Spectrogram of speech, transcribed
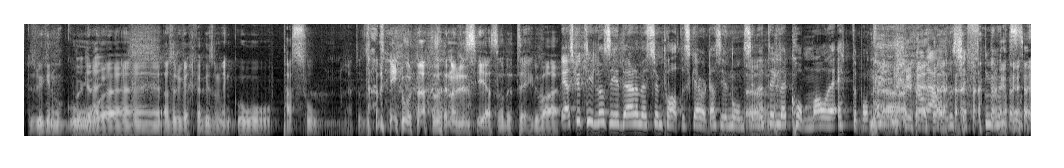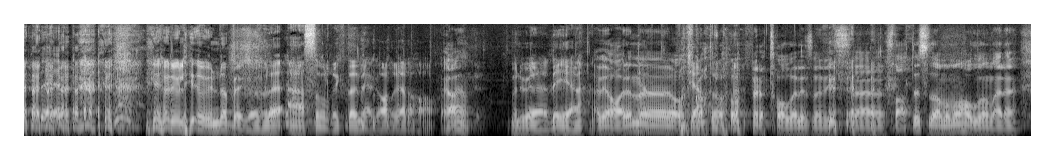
altså, Du er ikke noe god uh, eh, Altså, Du virker ikke som en god person, rett og slett. Altså, når du sier sånne ting. Du bare Jeg skulle til å si Det er det mest sympatiske jeg har hørt deg si noensinne. Til det komma og det etterpå. hadde jeg holder kjeften min. Altså. Det, Du litt underbygger er det asshole-ryktet leger allerede har. Ja, ja. Men du er, det er Nei, vi har en å- oppgave å opprettholde liksom en viss uh, status. Så da må man holde den der eh,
